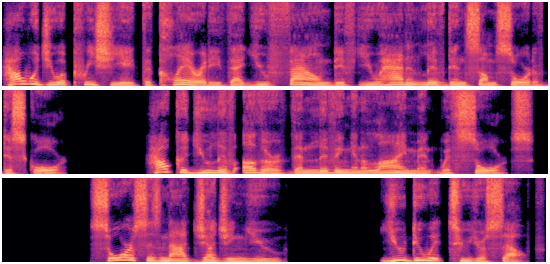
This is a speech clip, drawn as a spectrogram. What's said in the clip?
How would you appreciate the clarity that you found if you hadn't lived in some sort of discord? How could you live other than living in alignment with Source? Source is not judging you. You do it to yourself.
